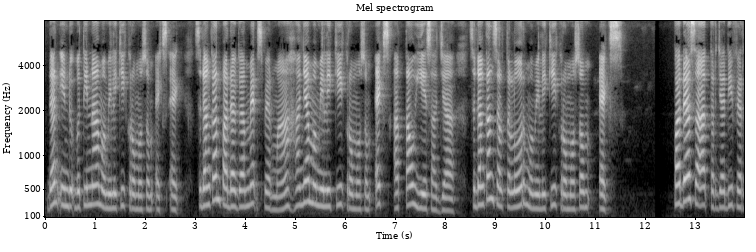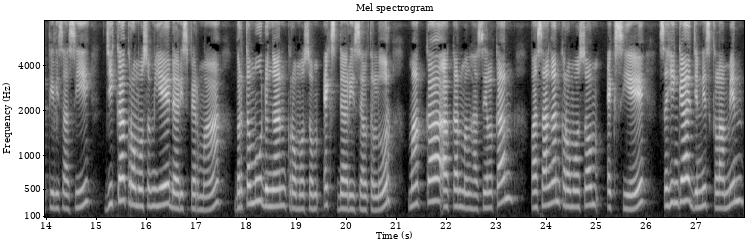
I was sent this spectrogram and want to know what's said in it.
dan induk betina memiliki kromosom XX. Sedangkan pada gamet sperma hanya memiliki kromosom X atau Y saja, sedangkan sel telur memiliki kromosom X. Pada saat terjadi fertilisasi, jika kromosom Y dari sperma bertemu dengan kromosom X dari sel telur, maka akan menghasilkan pasangan kromosom XY sehingga jenis kelamin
